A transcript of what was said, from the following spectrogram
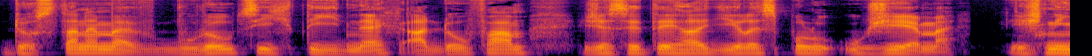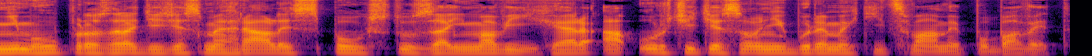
dostaneme v budoucích týdnech a doufám, že si tyhle díly spolu užijeme. Již nyní mohu prozradit, že jsme hráli spoustu zajímavých her a určitě se o nich budeme chtít s vámi pobavit.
